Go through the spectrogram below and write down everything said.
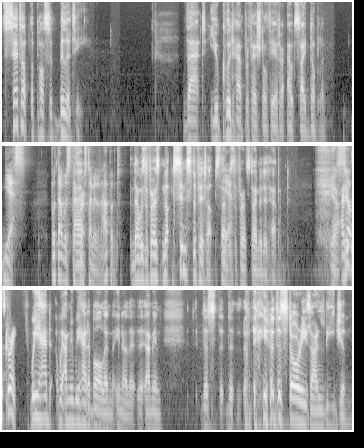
set up the possibility that you could have professional theatre outside Dublin. Yes. But that was the Uh, first time it had happened. That was the first, not since the fit ups. That Yeah. was the first time it had happened. Yeah, and So- it was great. We had, we, I mean, we had a ball, and you know, the, the, I mean, the, the, the you know the stories are legion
